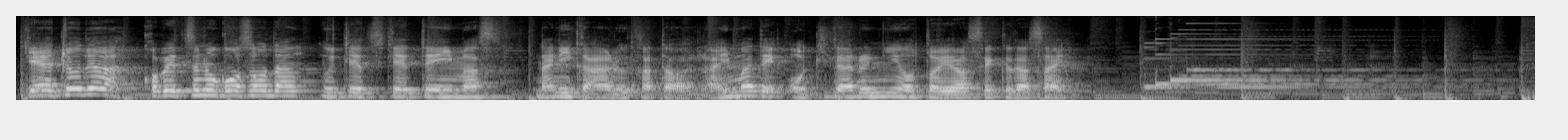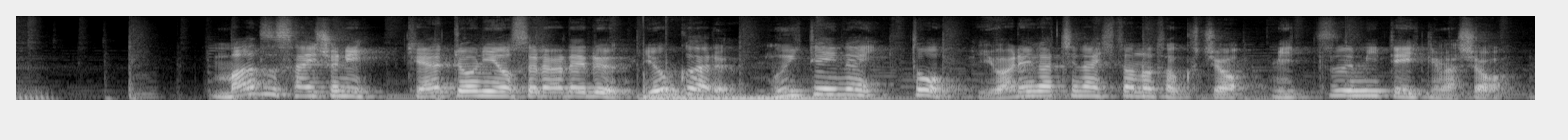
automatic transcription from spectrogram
う。ケアチョウでは個別のご相談受け付けています。何かある方は LINE までお気軽にお問い合わせください。まず最初にケアチョウに寄せられるよくある向いていないと言われがちな人の特徴3つ見ていきましょう。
